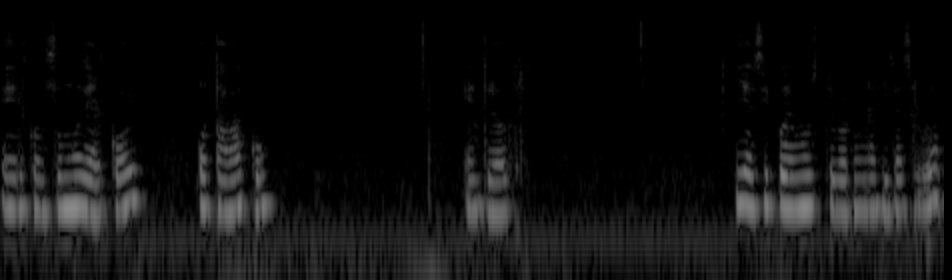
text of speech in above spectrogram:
el consumo de alcohol o tabaco entre otras. Y así podemos llevar una vida saludable.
